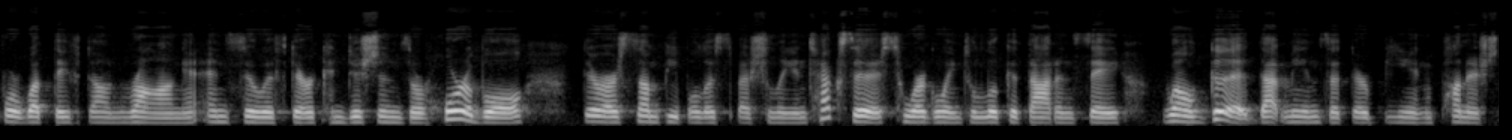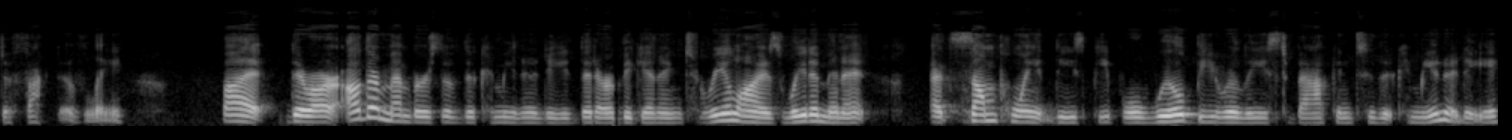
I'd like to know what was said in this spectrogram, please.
for what they've done wrong. And so if their conditions are horrible, there are some people, especially in Texas, who are going to look at that and say, well, good, that means that they're being punished effectively. But there are other members of the community that are beginning to realize wait a minute, at some point, these people will be released back into the community.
